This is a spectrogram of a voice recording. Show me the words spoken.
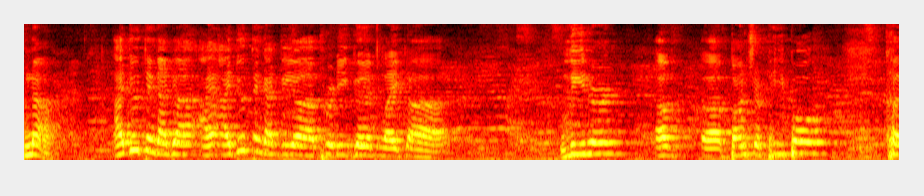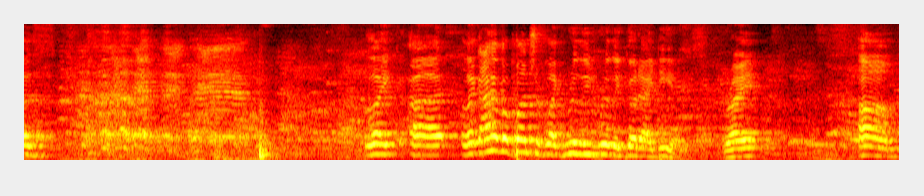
No, I do think I'd. Uh, I, I do think I'd be a pretty good like uh, leader of a bunch of people, cause like uh, like I have a bunch of like really really good ideas, right? Um,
